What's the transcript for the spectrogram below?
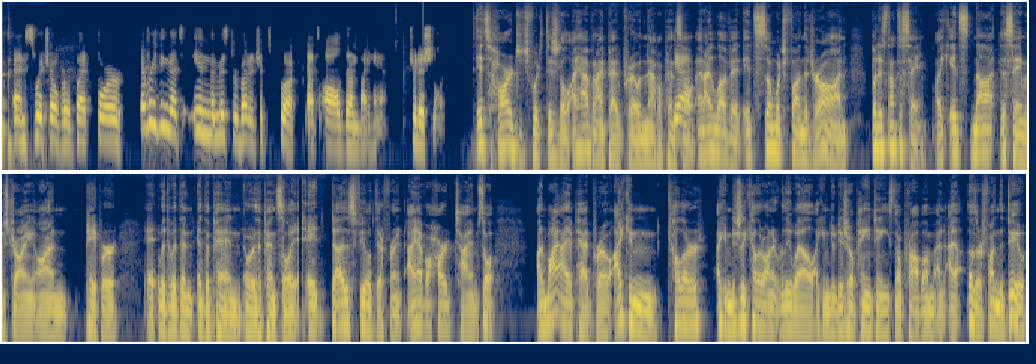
and switch over. But for everything that's in the Mr. Butterchips book, that's all done by hand traditionally. it's hard to switch digital. I have an iPad Pro and an Apple Pencil, Yeah. and I love it. It's so much fun to draw on, but it's not the same. Like it's not the same as drawing on paper eh, with with an, the pen or the pencil. It, it does feel different. I have a hard time. So on my iPad Pro, I can color. I can digitally color on it really well. I can do digital paintings, no problem, and I, those are fun to do.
